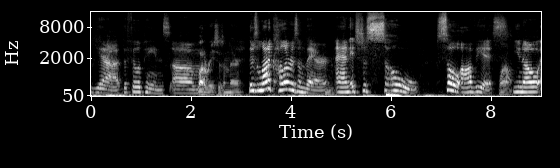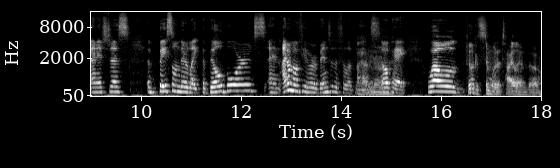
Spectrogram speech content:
Yeah, the Philippines. Um, A lot of racism there. there's a lot of colorism there Mm. and it's just so so obvious Wow. you know and it's just uh, based on their like the billboards and i don't know if you've ever been to the philippines haven't. Okay well I feel like it's similar to Thailand though.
